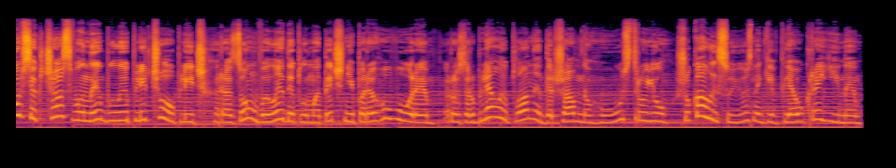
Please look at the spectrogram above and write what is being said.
Повсякчас вони були пліч-опліч, разом вели дипломатичні переговори, розробляли плани державного устрою, шукали союзників для України,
